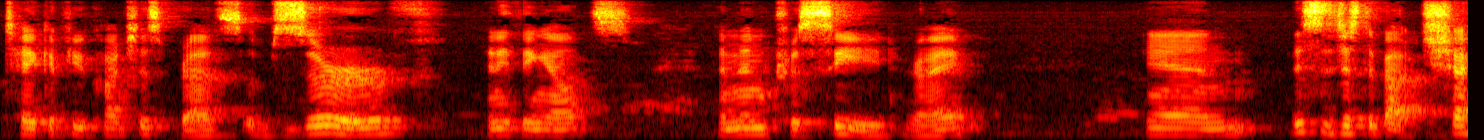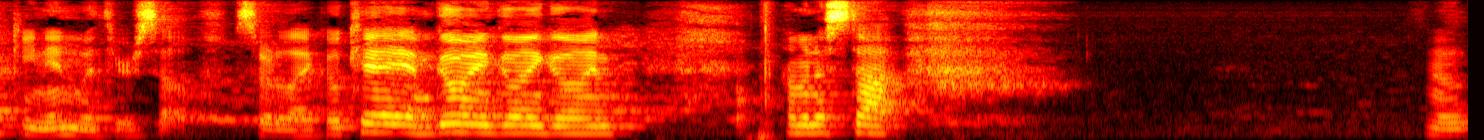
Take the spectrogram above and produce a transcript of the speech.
take a few conscious breaths, observe anything else, and then proceed, right? And this is just about checking in with yourself. Sort of like, okay, I'm going, going, going. I'm going to stop. You know,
